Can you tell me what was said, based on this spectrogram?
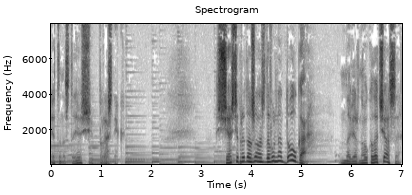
это настоящий праздник. Счастье продолжалось довольно долго, наверное, около часа.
